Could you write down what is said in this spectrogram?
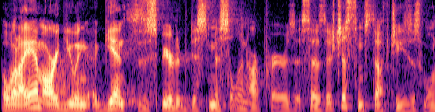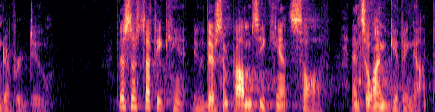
But what I am arguing against is a spirit of dismissal in our prayers that says there's just some stuff Jesus won't ever do. There's some stuff he can't do. There's some problems he can't solve. And so I'm giving up.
